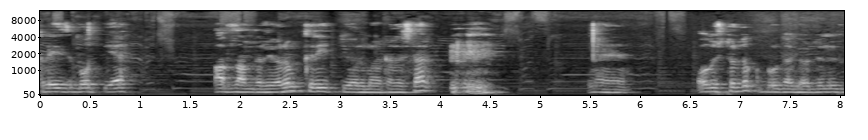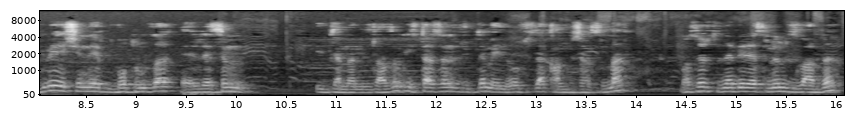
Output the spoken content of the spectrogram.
Crazy Bot diye adlandırıyorum. Create diyorum arkadaşlar. e, oluşturduk burada gördüğünüz gibi. Şimdi botumuza e, resim yüklememiz lazım. İsterseniz yüklemeyin. O size kalmış aslında. Masa üstünde bir resmimiz vardı.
